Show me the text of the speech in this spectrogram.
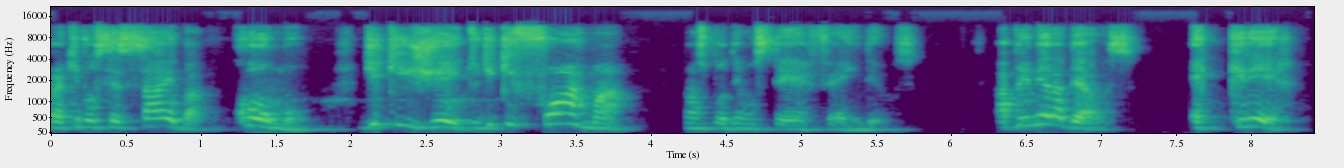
para que você saiba como, de que jeito, de que forma nós podemos ter fé em Deus. A primeira delas é crer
